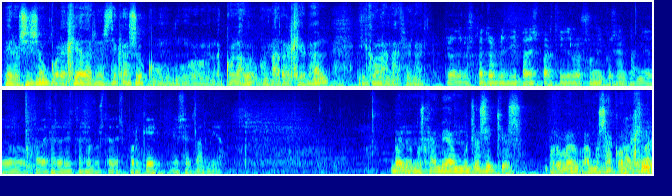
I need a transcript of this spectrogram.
pero sí son colegiadas, en este caso con, con, la, regional y con la nacional. Pero de los cuatro principales partidos, los únicos que han cambiado cabezas de lista son ustedes. ¿Por qué ese cambio? Bueno, hemos cambiado en muchos sitios, pero bueno, vamos a corregir,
